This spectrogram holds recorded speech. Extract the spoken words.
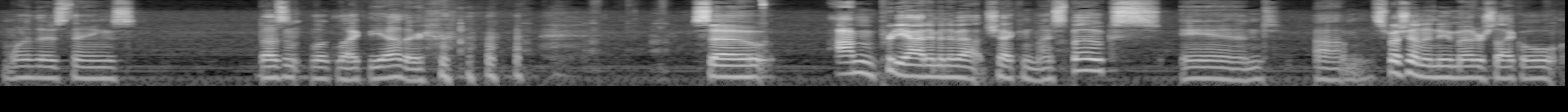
One of those things doesn't look like the other. so I'm pretty adamant about checking my spokes and um, especially on a new motorcycle,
